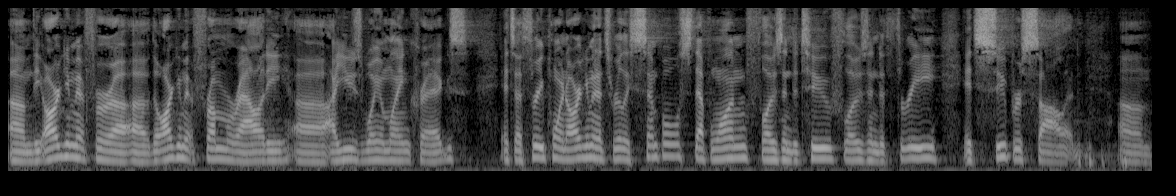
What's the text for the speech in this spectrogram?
Um, the argument for uh, uh, the argument from morality. Uh, I use William Lane Craig's. It's a three point argument. It's really simple. Step one flows into two, flows into three. It's super solid. Um,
